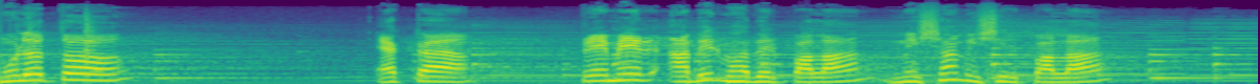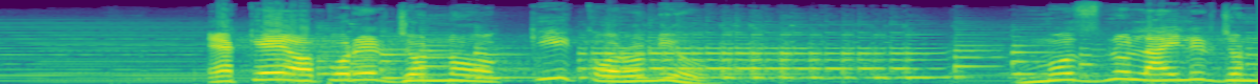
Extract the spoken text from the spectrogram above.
মূলত একটা প্রেমের আবির্ভাবের পালা, মিশামিশির পালা। একে অপরের জন্য কি করণীয়? মজনু লাইলির জন্য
